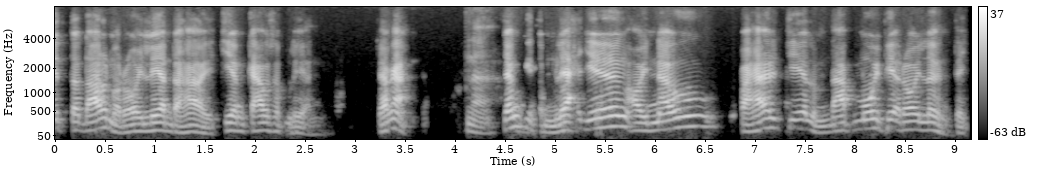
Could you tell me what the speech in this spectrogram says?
ចិត្តទៅដល់100លានទៅហើយជាង90លានអញ្ចឹងណាណាអញ្ចឹងគេទម្លាក់យើងឲ្យនៅប្រហែលជាលំដាប់1%លើសបន្តិច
